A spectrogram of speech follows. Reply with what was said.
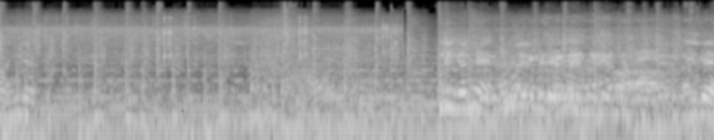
ಹಂಗೆ ಹಿಂಗೆ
